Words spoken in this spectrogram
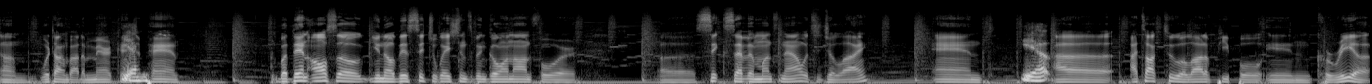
Um we're talking about america Yeah. and japan. But then also you know this situation's been going on for uh six seven months now. It's july. And yeah uh, I talked to a lot of people in Korea,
